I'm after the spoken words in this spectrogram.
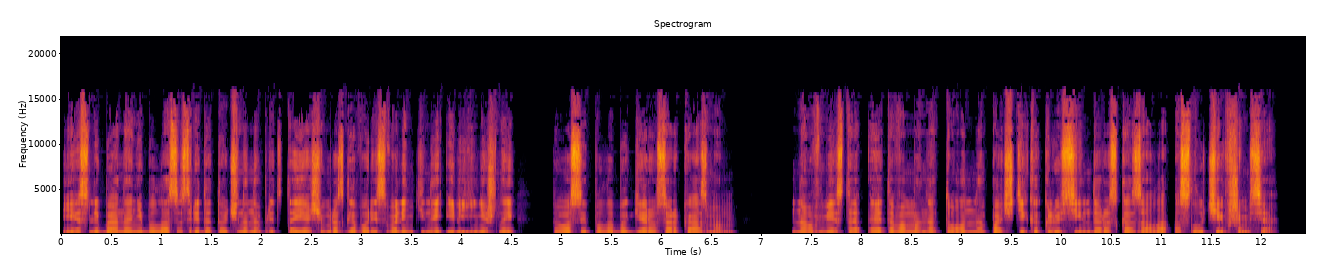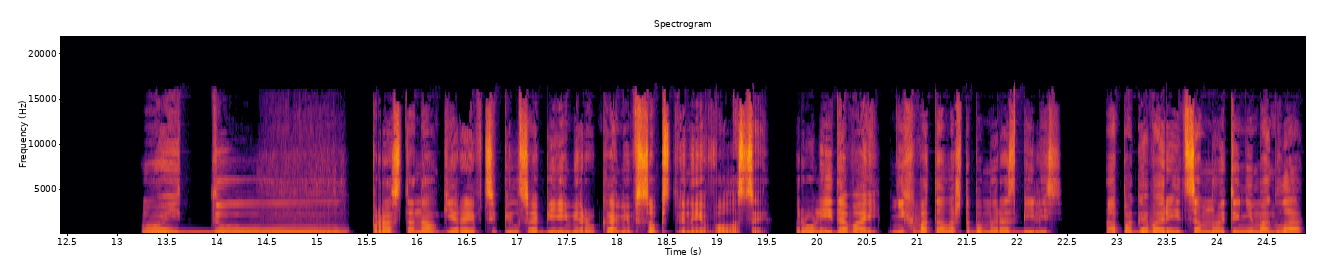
Если бы она не была сосредоточена на предстоящем разговоре с Валентиной Ильиничной, то осыпала бы Геру сарказмом. Но вместо этого монотонно, почти как Люсинда, рассказала о случившемся. «Ой, ду!» — простонал Гера и вцепился обеими руками в собственные волосы. «Рули давай! Не хватало, чтобы мы разбились! А поговорить со мной ты не могла?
